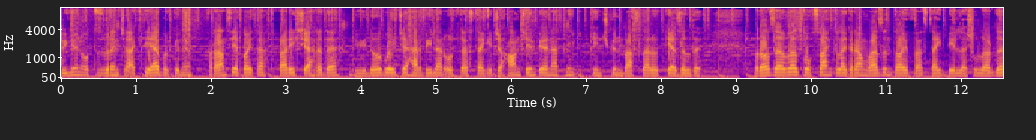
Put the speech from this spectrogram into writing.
Bugun 31 oktyabr kuni fransiya poytaxti parij shahrida dzyudo bo'yicha harbiylar o'rtasidagi jahon chempionatining ikkinchi kun bahslari o'tkazildi. Biroz avval 90 kg vazn toifasidagi bellashuvlarda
